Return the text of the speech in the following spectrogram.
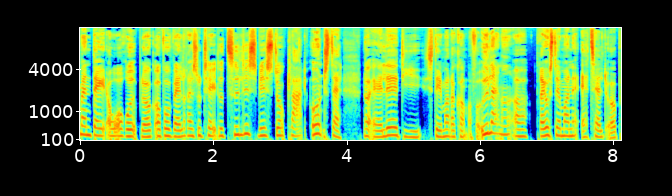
mandat over Rød Blok, og hvor valgresultatet tidligst vil stå klart onsdag, når alle de stemmer, der kommer fra udlandet, og brevstemmerne er talt op.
